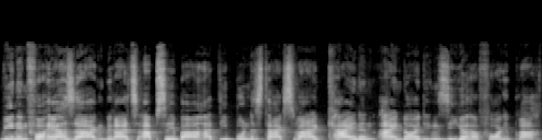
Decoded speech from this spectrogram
Wie in den Vorhersagen bereits absehbar hat die Bundestagswahl keinen eindeutigen Sieger hervorgebracht.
